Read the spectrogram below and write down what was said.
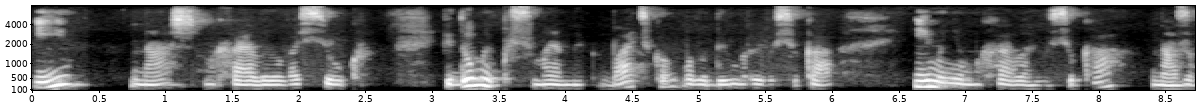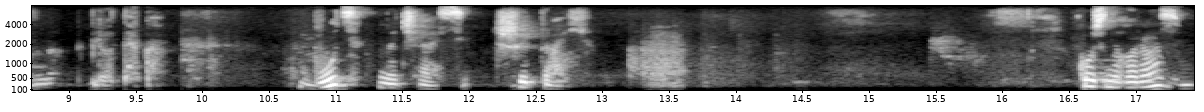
І наш Михайло Івасюк, відомий письменник, батько Володимира Івасюка. Іменем Михайла Івасюка названа бібліотека. Будь на часі, читай. Кожного разу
